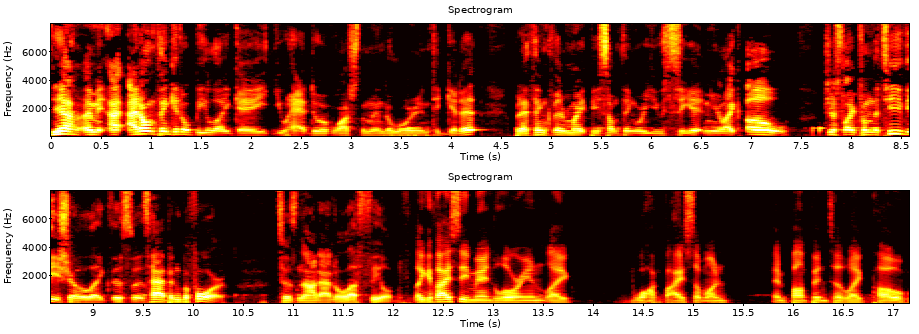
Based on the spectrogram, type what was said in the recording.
Yeah, I mean, I, I don't think it'll be like a you had to have watched The Mandalorian to get it, but I think there might be something where you see it and you're like, oh, just like from the TV show, like this has happened before. So it's not out of left field. Like if I see Mandalorian like walk by someone and bump into like Poe,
